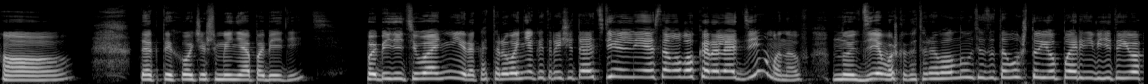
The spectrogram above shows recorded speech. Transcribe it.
«О, так ты хочешь меня победить?» Победить Ванира, которого некоторые считают сильнее самого короля демонов. Но девушка, которая волнуется из-за того, что ее парень видит ее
